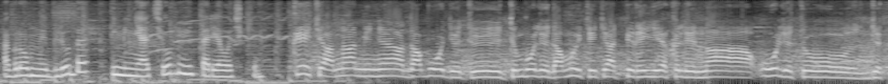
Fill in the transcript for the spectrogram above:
огромные блюда и миниатюрные тарелочки. Кэти, она меня доводит, и тем более да, мы сейчас переехали на улицу где-то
